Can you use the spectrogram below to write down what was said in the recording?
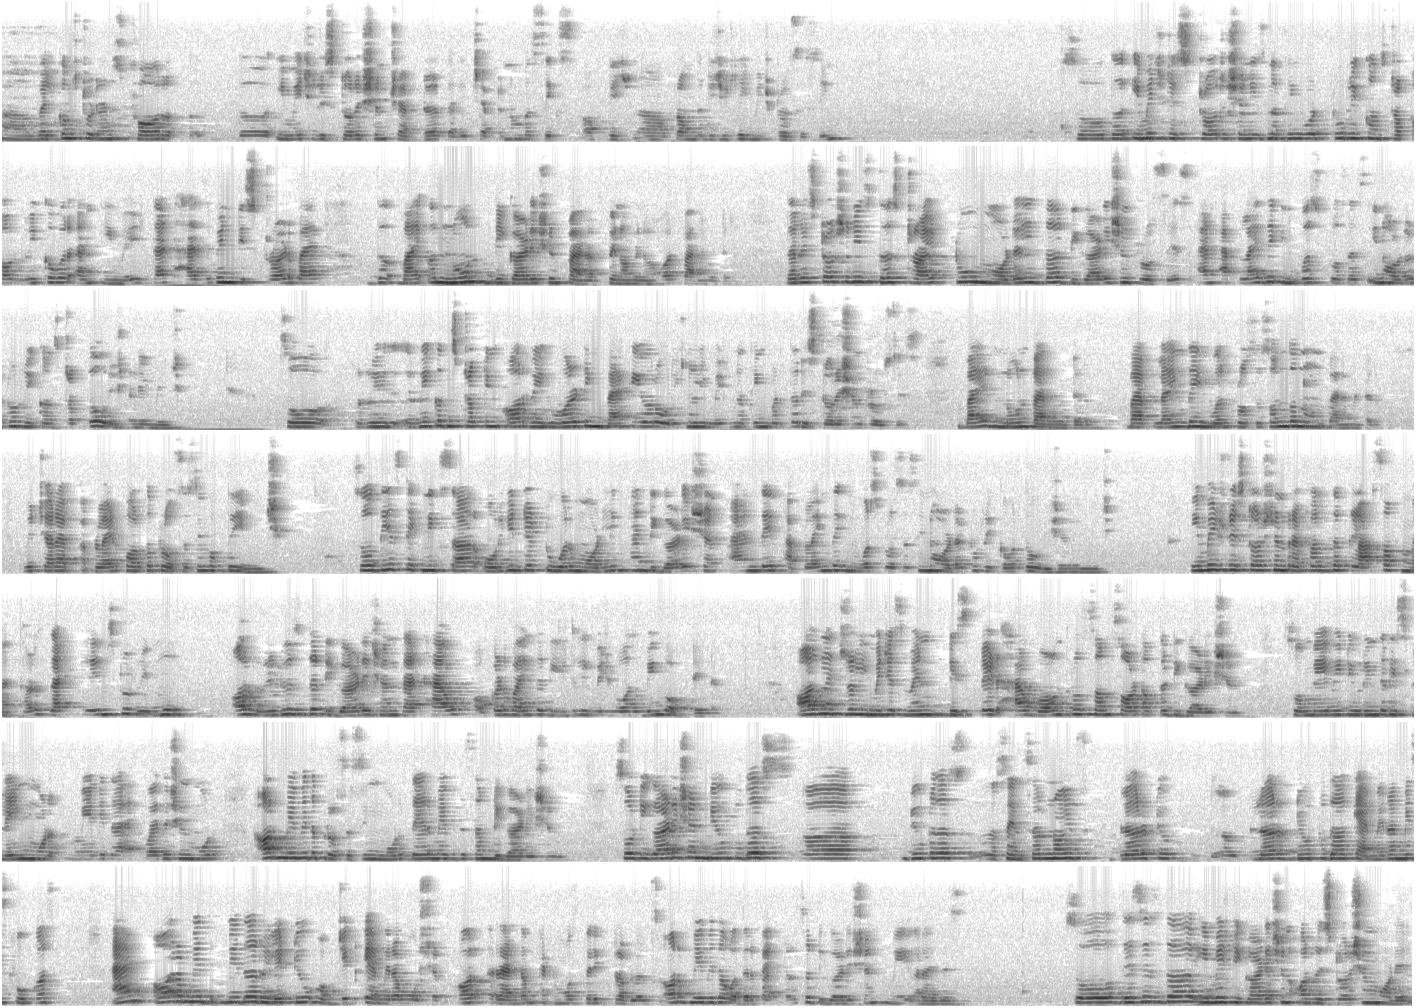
Uh, welcome students for the image restoration chapter that is chapter number 6 of uh, from the digital image processing. So the image restoration is nothing but to reconstruct or recover an image that has been destroyed by the by a known degradation phenomena or parameter the restoration is thus tried to model the degradation process and apply the inverse process in order to reconstruct the original image so re- reconstructing or reverting back your original image nothing but the restoration process by known parameter by applying the inverse process on the known parameter which are applied for the processing of the image. So these techniques are oriented toward modeling and degradation and then applying the inverse process in order to recover the original image. Image distortion refers the class of methods that aims to remove or reduce the degradation that have occurred while the digital image was being obtained. All natural images when displayed have gone through some sort of the degradation. So maybe during the displaying mode, maybe the acquisition mode or maybe the processing mode, there may be the some degradation. So degradation due to the uh, due to the sensor noise, blur to uh, blur due to the camera misfocus and or may be the relative object camera motion or random atmospheric turbulence or maybe the other factors so degradation may arises so this is the image degradation or restoration model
